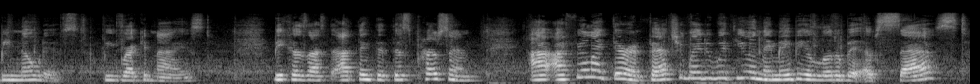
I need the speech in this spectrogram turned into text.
be noticed, be recognized. Because I, I think that this person, I, I feel like they're infatuated with you and they may be a little bit obsessed.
